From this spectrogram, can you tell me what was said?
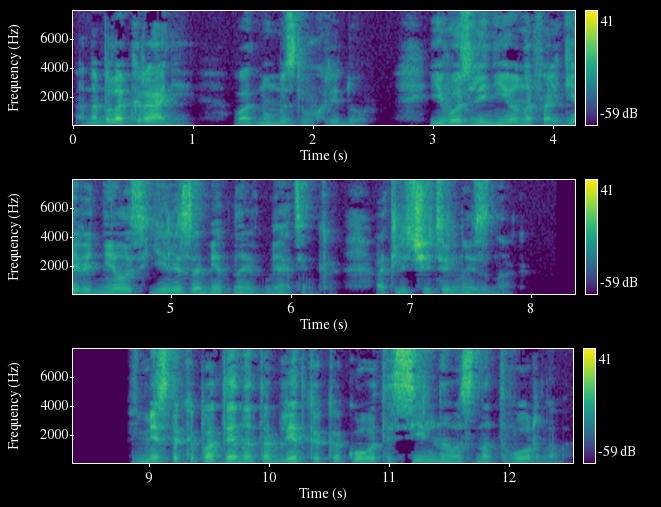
Она была крайней, в одном из двух рядов, и возле нее на фольге виднелась еле заметная вмятинка, отличительный знак. Вместо капотена таблетка какого-то сильного снотворного.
